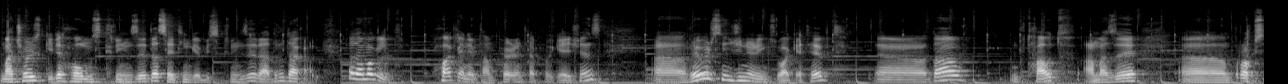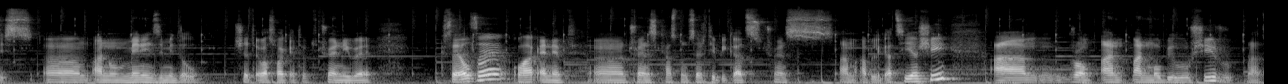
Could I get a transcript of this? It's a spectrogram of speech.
მათ შორის კიდე home screen-ზე და setting-ების screen-ზე რა დრო დაყავი. ხო და მოკლედ, ვაკეთებთ ამ parent applications. აა reverse engineering-ს ვაკეთებთ. და ვთავთ ამაზე proxy-ს, ანუ man in the middle შეტევას ვაკეთებთ ჩვენივე Excel-ზე, ვაყენებთ ჩვენს custom certificates ჩვენს ამ აპლიკაციაში, ან რომ ან ან მობილურში, რაც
